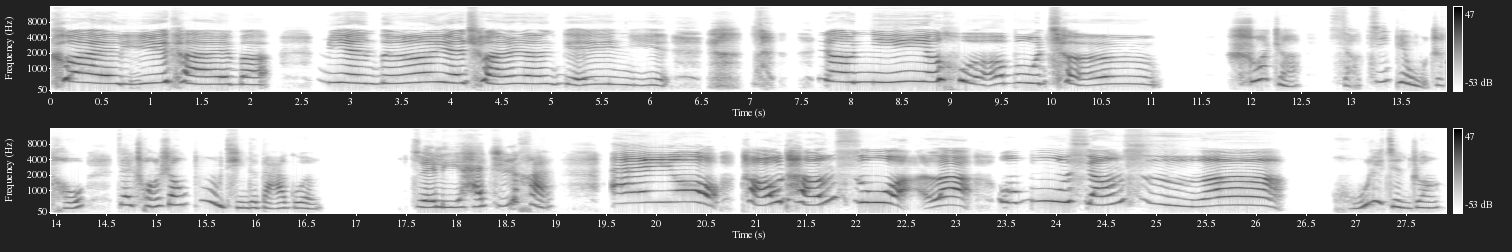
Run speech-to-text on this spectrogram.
快离开吧，免得也传染给你，让你也活不成。说着，小鸡便捂着头在床上不停地打滚，嘴里还直喊：“哎呦，头疼死我了！我不想死啊！”狐狸见状，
